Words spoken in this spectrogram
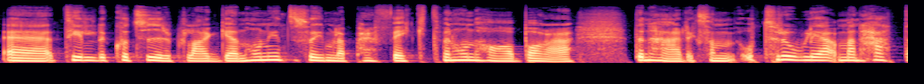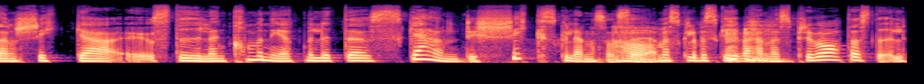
eh, till coutureplaggen. Hon är inte så himla perfekt men hon har bara den här liksom, otroliga Manhattan-chicka eh, stilen kombinerat med lite Scandi-chic skulle jag nästan säga, om jag skulle beskriva hennes privata stil.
